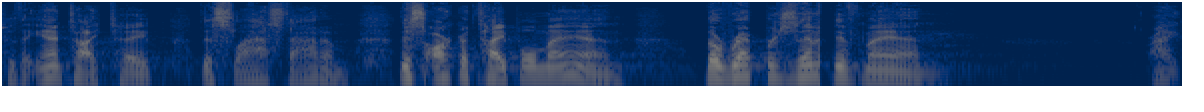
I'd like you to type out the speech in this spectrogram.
to the antitype, this last Adam, this archetypal man, the representative man Right?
